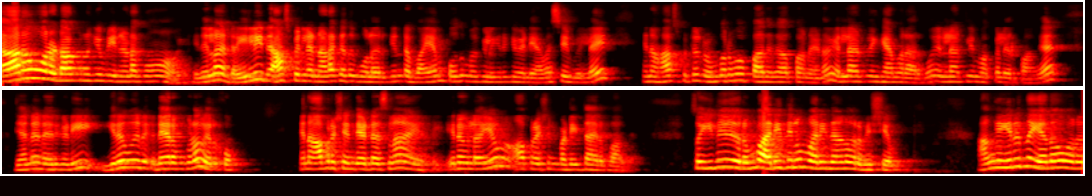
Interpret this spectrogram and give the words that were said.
யாரோ ஒரு டாக்டருக்கு இப்படி நடக்கும். இதெல்லாம் டெய்லி ஹாஸ்பிட்டலில் நடக்குது போல இருக்குன்ற பயம் பொதுமக்களுக்கு இருக்க வேண்டிய அவசியம் இல்லை. ஏன்னா ஹாஸ்பிட்டல் ரொம்ப ரொம்ப பாதுகாப்பான இடம். எல்லா இடத்துலையும் கேமரா இருக்கும். எல்லா இடத்துலையும் மக்கள் இருப்பாங்க. ஜன நெருக்கடி இரவு நேரம் கூட இருக்கும். ஏன்னா ஆப்ரேஷன் தியேட்டர்ஸ்லாம் இரவுலையும் ஆப்ரேஷன் பண்ணிட்டு தான் இருப்பாங்க. ஸோ இது ரொம்ப அரிதிலும் அரிதான ஒரு விஷயம். அங்கே இருந்த ஏதோ ஒரு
